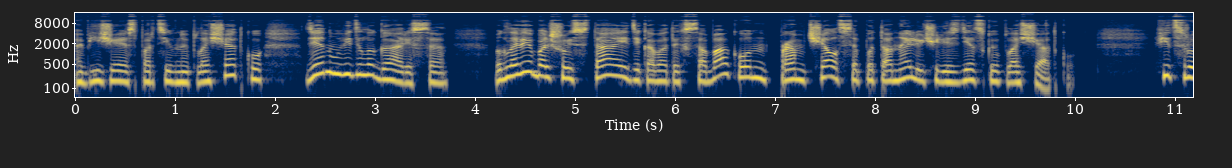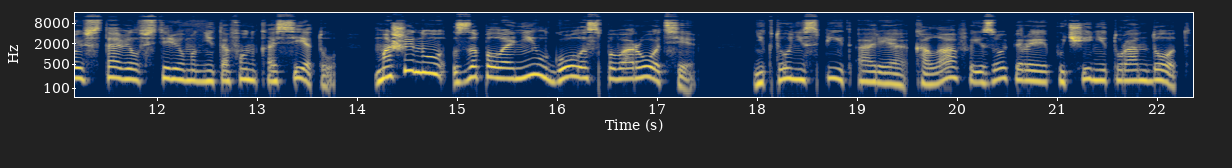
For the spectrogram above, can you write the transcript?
Объезжая спортивную площадку, Диана увидела Гарриса. Во главе большой стаи диковатых собак он промчался по тоннелю через детскую площадку. Фицрой вставил в стереомагнитофон кассету. Машину заполонил голос повороте. «Никто не спит» ария Калафа из оперы Пучини «Турандот».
